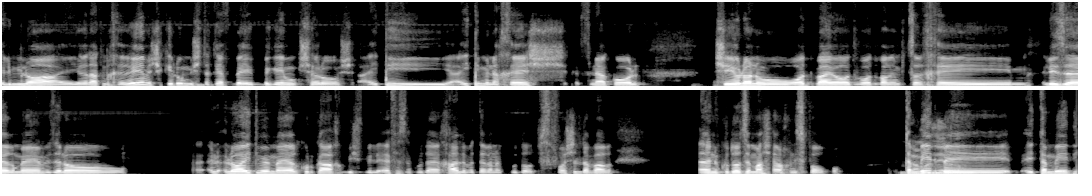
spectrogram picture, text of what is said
למנוע ירידת מחירים שכאילו משתקף בגיימוק שלוש. הייתי, הייתי מנחש לפני הכל שיהיו לנו עוד בעיות ועוד דברים שצריכים להיזהר מהם וזה לא לא הייתי ממהר כל כך בשביל 0.1 לוותר על נקודות בסופו של דבר הנקודות זה מה שאנחנו נספור פה תמיד, ב... לא. תמיד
